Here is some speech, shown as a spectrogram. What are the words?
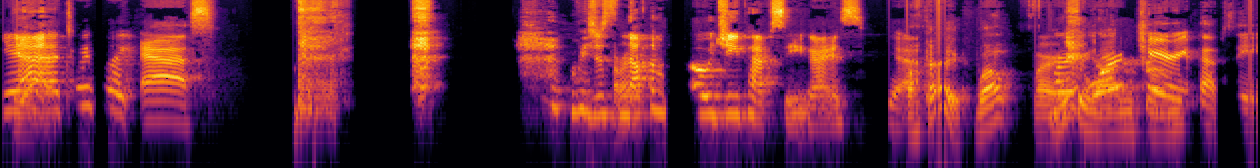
yeah, Yeah. it tastes like ass. We just All right. nothing but OG Pepsi, you guys. Yeah. Okay, well, Or- Or, or cherry Pepsi.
